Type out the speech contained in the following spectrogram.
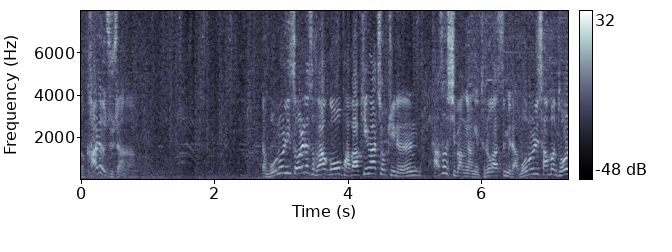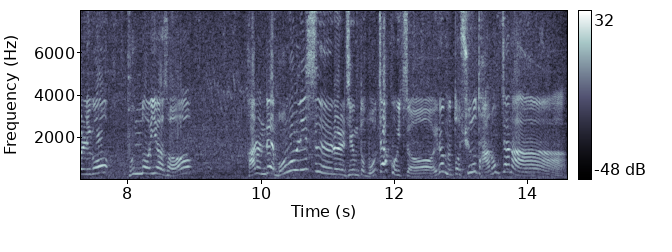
어, 가려주잖아. 자, 모놀리스 얼려서 가고 바바킹 아초키는 5시 방향에 들어갔습니다. 모놀리스 한 번 더 올리고 분노 이어서 가는데 모놀리스를 지금 또 못 잡고 있어. 이러면 또 슈드 다 녹잖아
